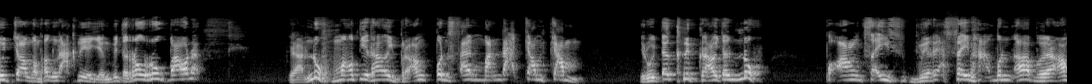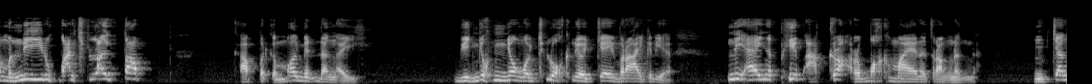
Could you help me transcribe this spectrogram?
ដូចចង់កំហឹងដាក់គ្នាយ៉ាងវាទៅរោរូបបោណាគេថានោះមកទៀតហើយព្រះអង្គពុនសែមបានដាក់ចំចំរួចទៅคลิปក្រោយទៅនោះព្រះអង្គស្អីវិរៈសេមហមុនអព្រះអង្គមនីនោះបានឆ្លើយតបកាពិតកំឲ្យមានដឹងអីវាញុះញង់ឲ្យឆ្លោះគ្នាឲ្យជេរបរាយគ្នានេះឯងភាពអាក្រក់របស់ខ្មែរនៅត្រង់ហ្នឹងណាអញ្ចឹង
